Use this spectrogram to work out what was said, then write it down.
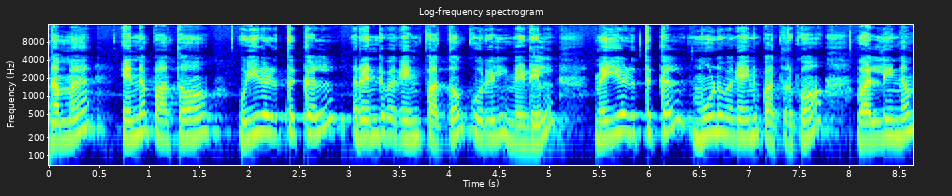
நம்ம என்ன பார்த்தோம்? உயிரெழுத்துக்கள் ரெண்டு வகைன்னு பார்த்தோம் குரில் நெடில். மெய்யெழுத்துக்கள் மூணு வகைன்னு பார்த்துருக்கோம். வல்லினம்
